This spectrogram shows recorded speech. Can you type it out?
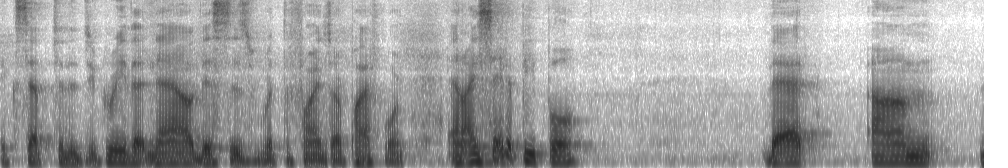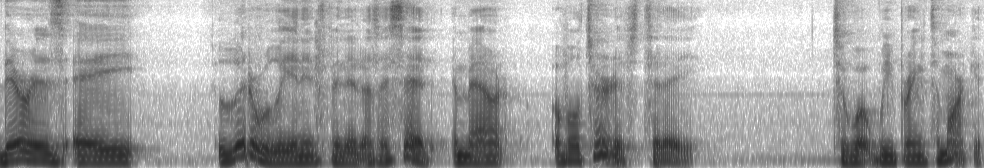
except to the degree that now this is what defines our platform. And I say to people that um, there is a literally an infinite, as I said, amount of alternatives today to what we bring to market.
